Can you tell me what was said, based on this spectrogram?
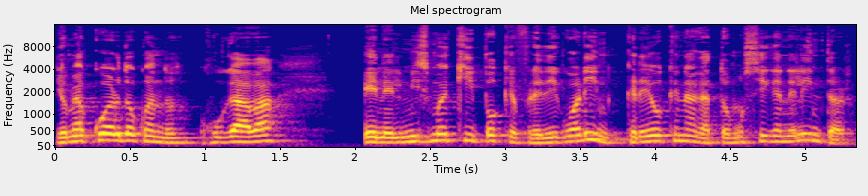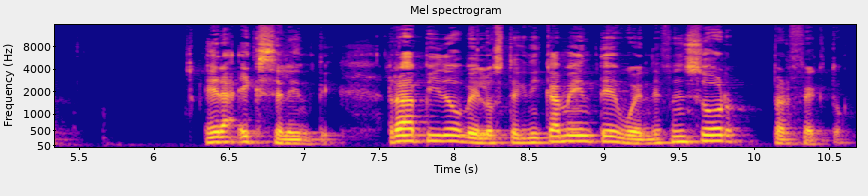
Yo me acuerdo cuando jugaba en el mismo equipo que Freddy Guarín, creo que Nagatomo sigue en el Inter. Era excelente. Rápido, veloz técnicamente, buen defensor, perfecto.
